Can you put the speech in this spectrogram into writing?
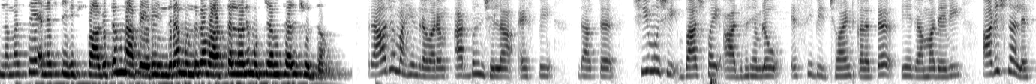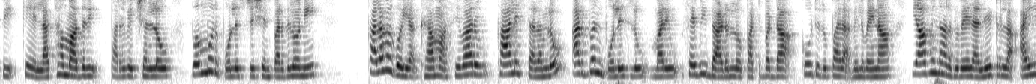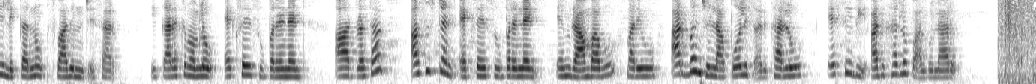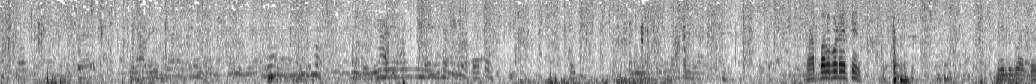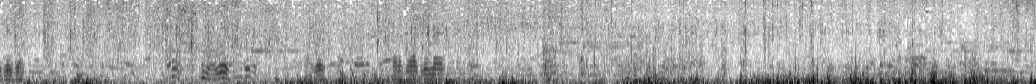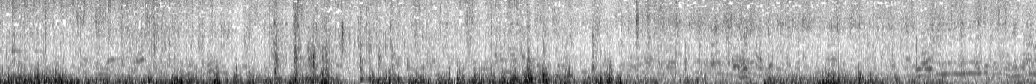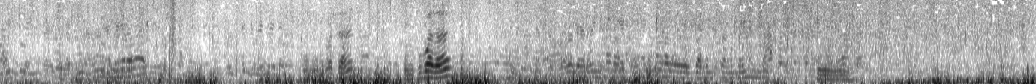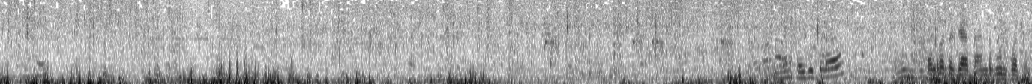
నమస్తే ఎన్ఎస్టీవీకి స్వాగతం. నా పేరు ఇందిర. ముందుగా వార్తల్లోని ముఖ్యాంశాలు చూద్దాం. రాజమహేంద్రవరం అర్బన్ జిల్లా ఎస్పీ డాక్టర్ షీముషి బాజ్పాయ్ ఆధ్వర్యంలో SCB joint collector A Ramadevi additional SP K Latha Madhuri పర్యవేక్షణలో బొమ్మూరు పోలీస్ స్టేషన్ పరిధిలోని కలవగొయ్య గ్రామ శివారు ఖాళీ స్థలంలో అర్బన్ పోలీసులు మరియు సెబీ దాడుల్లో పట్టుబడ్డ కోటి రూపాయల విలువైన యాభై నాలుగు వేల లీటర్ల ఐడి లిక్కర్ను స్వాధీనం చేశారు. ఈ కార్యక్రమంలో excise superintendent R Prasad assistant excise superintendent M Rambabu మరియు అర్బన్ జిల్లా పోలీస్ అధికారులు ఎస్సీబీ అధికారులు పాల్గొన్నారు. డబ్బాలు కూడా వేసాను ఎందుకు ఓకే సార్ అదే చాలా కాకుండా तुमको पता हर पता जाता अंडकूल पता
